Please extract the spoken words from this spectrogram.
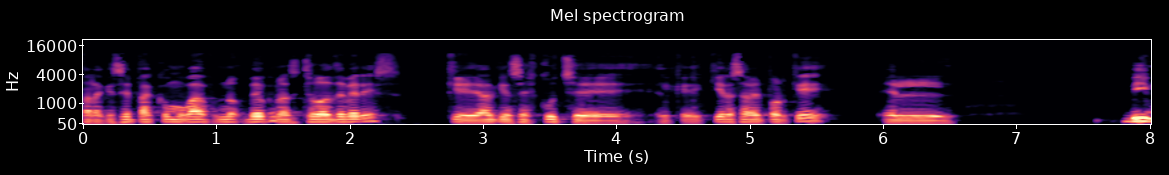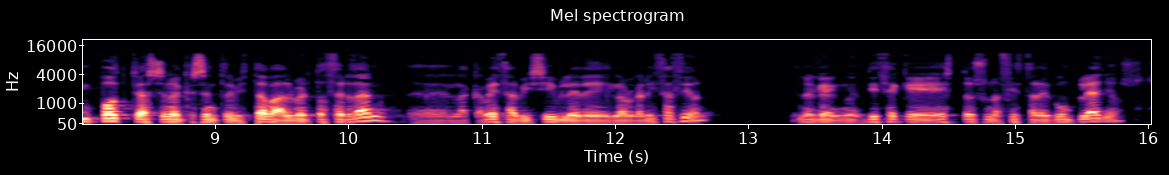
Para que sepas cómo va, no- veo que no has hecho los deberes, que alguien se escuche, el que quiera saber por qué, el BIM podcast en el que se entrevistaba Alberto Cerdán, eh, la cabeza visible de la organización, en el que dice que esto es una fiesta de cumpleaños,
